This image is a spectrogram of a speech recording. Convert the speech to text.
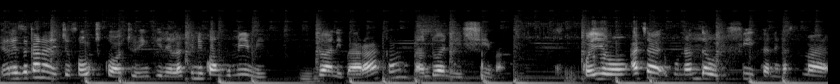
Inawezekana ni tofauti kwa watu wengine lakini kwangu mimi ndoa ni baraka na ndoa ni heshima. Kwa hiyo hata kuna muda ulifika nikasema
